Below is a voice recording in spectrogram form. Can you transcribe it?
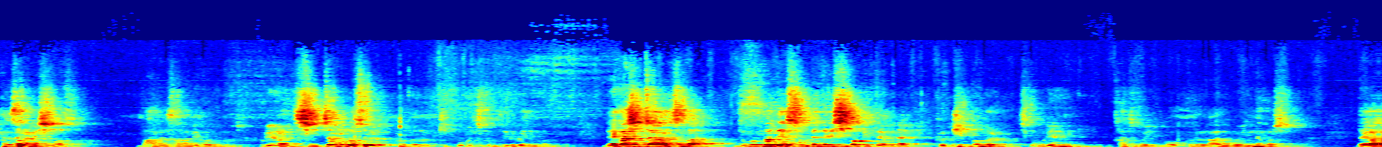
한 사람이 심어서 많은 사람이 거둔 거죠. 우리는 심자는 것을 거두는 기쁨을 지금 누리고 있는 겁니다. 내가 심지 않았지만 누군가 내 선배들이 심었기 때문에 그 기쁨을 지금 우리는 가지고 있고 그를 나누고 있는 것입니다. 내가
